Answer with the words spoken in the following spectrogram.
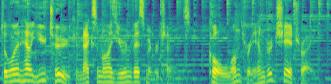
To learn how you too can maximise your investment returns, call 1300 ShareTrade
